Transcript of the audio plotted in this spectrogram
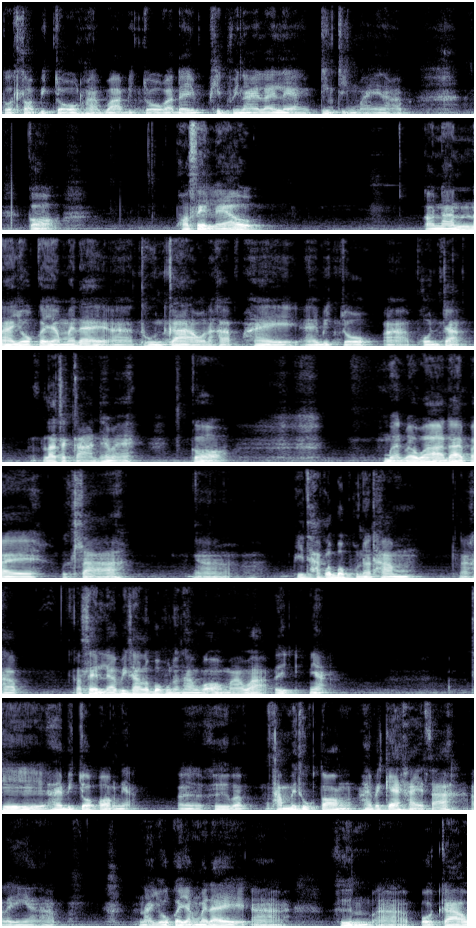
ตรวจสอบบิ๊กโจ๊กนะครับว่าบิ๊กโจ๊กได้ผิดวินัยร้ายแรงจริงๆไหมนะครับ ก็พอเสร็จแล้ว ตอนนั้นนายกก็ยังไม่ได้ทูลเกล้านะครับ ให้ให้บิ๊กโจ๊กพ้นจากราชการใช่ไหมก็ เหมือนแบบว่าได้ไปปรึกษาพิทักษ์ระบบคุณธรรมนะครับ ก็เสร็จแล้วพิทักษ์ระบบคุณธรรมก็ออกมาว่าเอ้ยเนี่ยที่ให้บิ๊กโจ๊กออกเนี่ยเออคือแบบทำไม่ถูกต้องให้ไปแก้ไขซะอะไรอย่างเงี้ยครับ นายกก็ยังไม่ได้อ่าขึ้นอ่าโปรดเก้า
